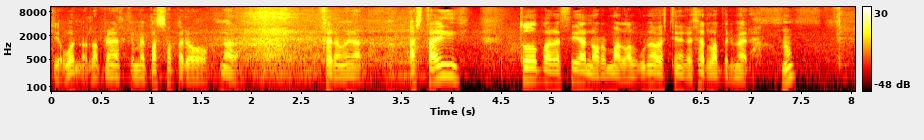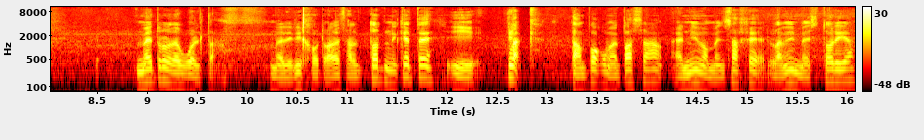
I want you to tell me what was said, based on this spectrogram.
digo bueno es la primera vez que me pasa pero nada fenomenal hasta ahí todo parecía normal alguna vez tiene que ser la primera no metro de vuelta me dirijo otra vez al torniquete y clac, tampoco me pasa el mismo mensaje, la misma historia,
